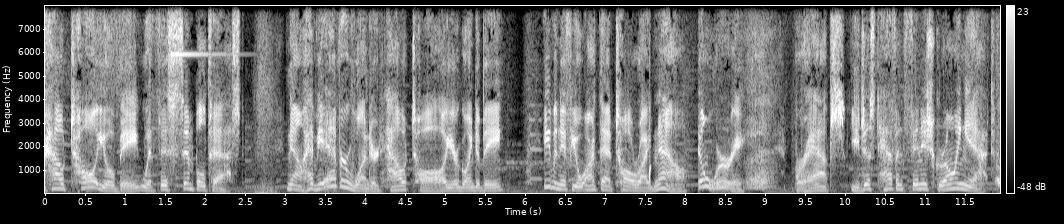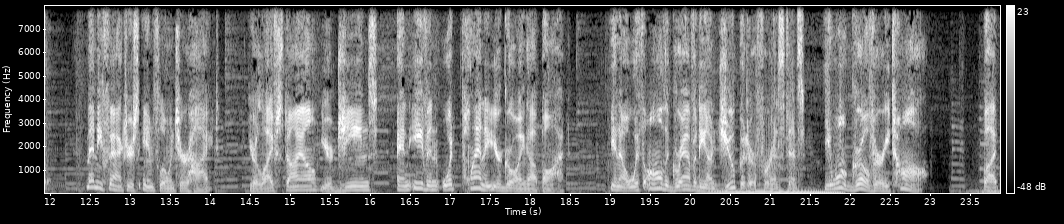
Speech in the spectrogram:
how tall you'll be with this simple test. Now, have you ever wondered how tall you're going to be? Even if you aren't that tall right now, don't worry. Perhaps you just haven't finished growing yet. Many factors influence your height your lifestyle, your genes, and even what planet you're growing up on. You know, with all the gravity on Jupiter, for instance, you won't grow very tall. But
